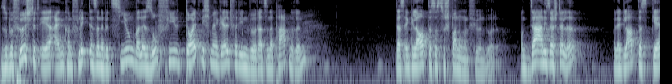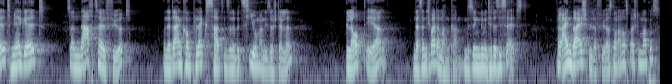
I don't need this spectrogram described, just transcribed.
so befürchtet er einen Konflikt in seiner Beziehung, weil er so viel deutlich mehr Geld verdienen würde als seine Partnerin, dass er glaubt, dass das zu Spannungen führen würde. Und da an dieser Stelle, weil er glaubt, dass Geld, mehr Geld zu einem Nachteil führt und er da einen Komplex hat in seiner Beziehung an dieser Stelle, glaubt er, dass er nicht weitermachen kann. Und deswegen limitiert er sich selbst. Ja. Ein Beispiel dafür. Hast du noch ein anderes Beispiel, Markus?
